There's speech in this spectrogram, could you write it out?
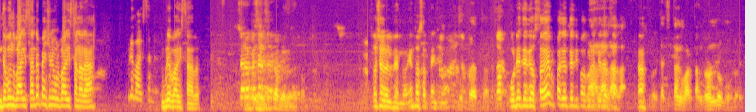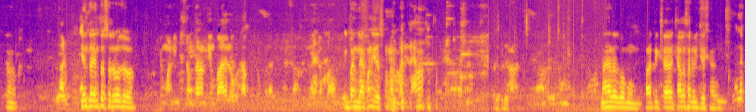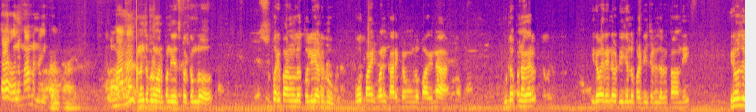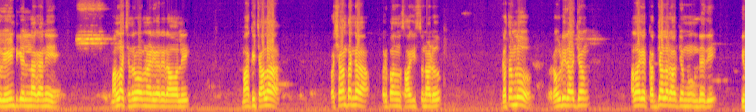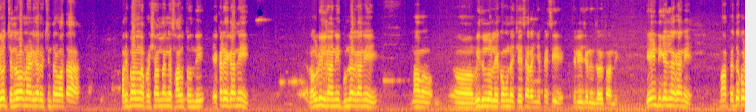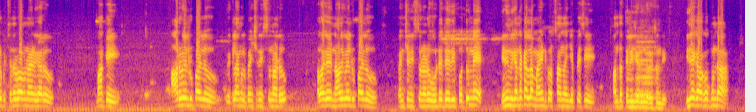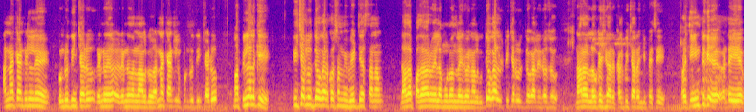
ఇంతకుముందు బాగా ఇస్తారా పెన్షన్ ఇప్పుడు బాగా ఇస్తున్నారా ఇప్పుడే భావిస్తాను ఇప్పుడే బాగా ఇస్తున్నారు సోషల్ వెల్ఫేర్లో ఎంత వస్తుంది పెన్షన్? ఒకటో తేదీ వస్తుంది? పదో తేదీ పదకొండో తేదీ వస్తుంది? ఖచ్చితంగా రెండు మూడు. ఎంత ఎంత వస్తుంది రోజు? ఇబ్బంది లేకుండా చేసుకుంటాను నాగరాజు బాబు పార్టీకి చాలా సర్వీస్ చేశారు వాళ్ళ తా- వాళ్ళ మామ నాయకుడు వాళ్ళ మామ? అనంతపురం అర్పణ నియోజకవర్గంలో సుపరిపాలనలో తొలి అడుగు ఫోర్ పాయింట్ వన్ కార్యక్రమంలో భాగంగా గుడ్డప్ప నగర్ ఇరవై రెండవ డివిజన్లో పర్యటించడం జరుగుతూ ఉంది. ఈరోజు ఏ ఇంటికి వెళ్ళినా కానీ మళ్ళా చంద్రబాబు నాయుడు గారే రావాలి. మాకు చాలా ప్రశాంతంగా పరిపాలన సాగిస్తున్నాడు. గతంలో రౌడీ రాజ్యం అలాగే కబ్జాల రాజ్యం ఉండేది. ఈరోజు చంద్రబాబు నాయుడు గారు వచ్చిన తర్వాత పరిపాలన ప్రశాంతంగా సాగుతుంది. ఎక్కడే కానీ రౌడీలు కానీ గుండాలు కానీ మా వీధుల్లో లేకుండా చేశారని చెప్పేసి తెలియజేయడం జరుగుతుంది. ఏ ఇంటికి వెళ్ళినా కానీ మా పెద్ద కొడుకు చంద్రబాబు నాయుడు గారు మాకి ఆరు వేల రూపాయలు వికలాంగులు పెన్షన్ ఇస్తున్నాడు. అలాగే నాలుగు వేల రూపాయలు పెన్షన్ ఇస్తున్నాడు. ఒకటో తేదీ పొద్దున్నే ఎనిమిది గంటకల్లా మా ఇంటికి వస్తుందని చెప్పేసి అంతా తెలియజేయడం జరుగుతుంది. ఇదే కాకుండా అన్న క్యాంటీన్ని పునరుద్ధరించాడు రెండు వేల రెండు వందల నాలుగు అన్న క్యాంటీన్లు పునరుద్ధరించాడు మా పిల్లలకి టీచర్ల ఉద్యోగాల కోసం మేము వెయిట్ చేస్తున్నాం. దాదాపు పదహారు వేల మూడు వందల ఇరవై నాలుగు ఉద్యోగాలు టీచర్ ఉద్యోగాలు ఈరోజు నారా లోకేష్ గారు కల్పించారని చెప్పేసి ప్రతి ఇంటికి అంటే ఏ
